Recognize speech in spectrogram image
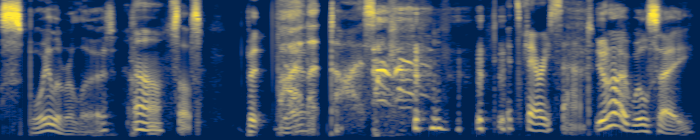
Spoiler alert. Oh, so But yeah. Violet dies. it's very sad. You know what I will say?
